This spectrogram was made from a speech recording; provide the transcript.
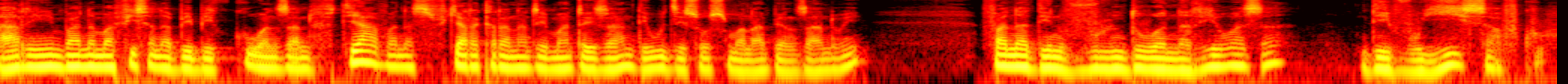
Ary mba hanamafisana bebe kokoa an'izany fitiavana sy fikarakarana Andriamanitra izany dia hoy Jesosy manampy an'izany hoe, Fa na dia ny volon-dohanareo aza dia voaisa avokoa.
